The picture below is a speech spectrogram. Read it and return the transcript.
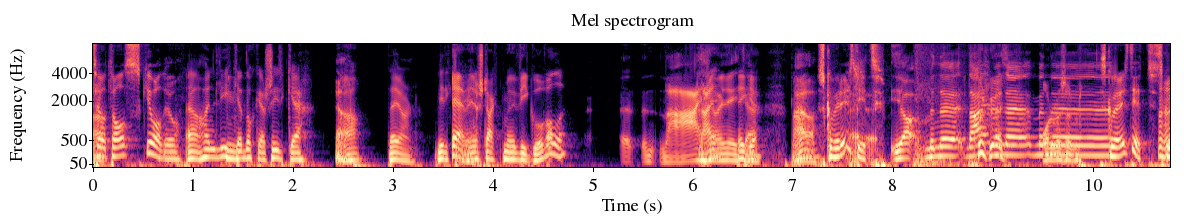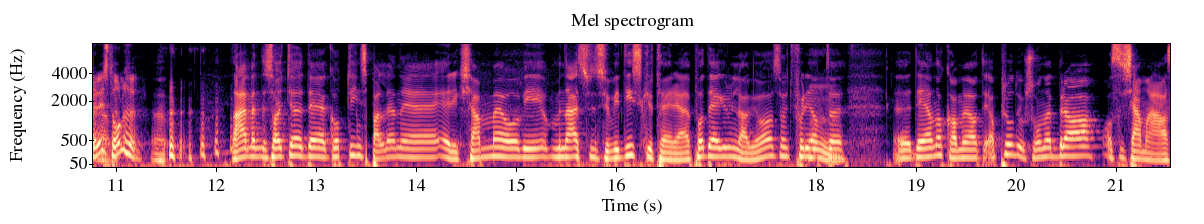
Teatralsk var det jo. Ja, han liker Mm. deres yrke. Ja. Det gjør han. Er vi i slekt med Viggo Valle? Nei, Nei, han er ikke. ikke. Nei. Skal vi reise dit? Ja, men eh, Nei, men, eh, men eh, Skal vi reise dit? Skal vi reise til Ålesund? Nei, men sant, det er godt innspill Erik kommer med, og vi, men jeg syns jo vi diskuterer på det grunnlaget òg. Fordi at Mm. det er noe med at ja, produksjonen er bra, og så kommer jeg og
